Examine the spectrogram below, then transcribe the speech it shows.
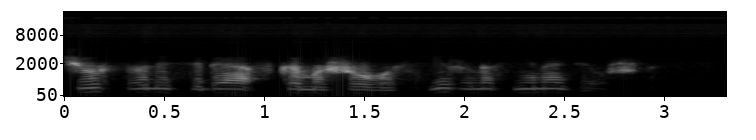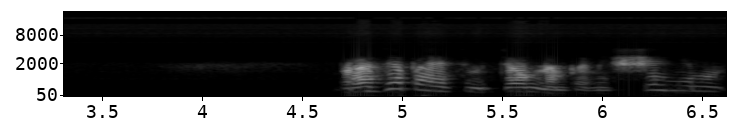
чувствовали себя в камышовых хижинах ненадежно. Бродя по этим темным помещениям,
